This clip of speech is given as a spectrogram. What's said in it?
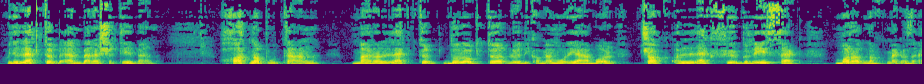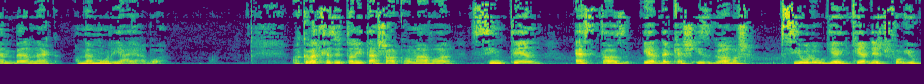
hogy a legtöbb ember esetében hat nap után már a legtöbb dolog törlődik a memóriából, csak a legfőbb részek maradnak meg az embernek a memóriájából. A következő tanítás alkalmával szintén ezt az érdekes, izgalmas pszichológiai kérdést fogjuk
